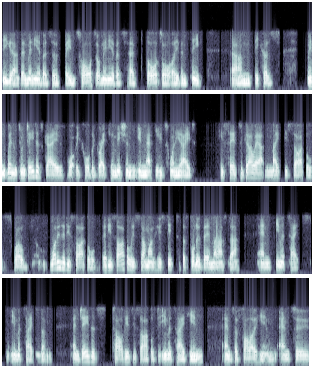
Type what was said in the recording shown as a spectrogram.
bigger than many of us have been taught, or many of us have thought, or even think. Um, because when, when, when Jesus gave what we call the Great Commission in Matthew 28, he said to go out and make disciples. Well, what is a disciple? A disciple is someone who sits at the foot of their master and imitates imitates them. And Jesus told his disciples to imitate him and to follow him and to,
